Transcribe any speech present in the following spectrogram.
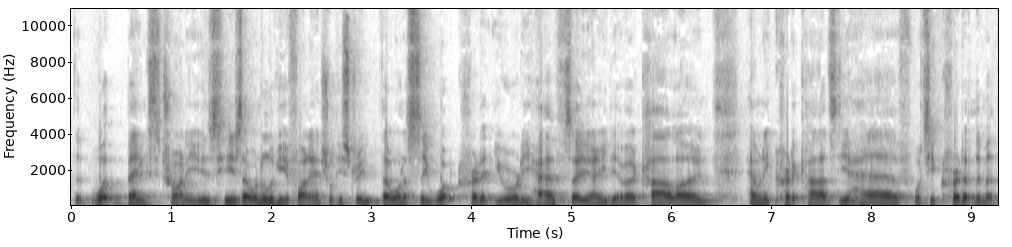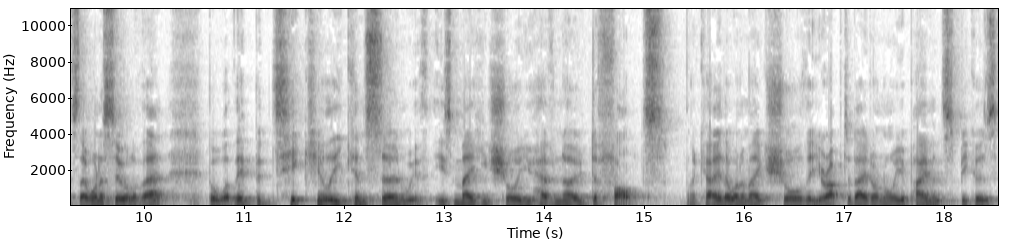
the, what banks are trying to use here is they want to look at your financial history. They want to see what credit you already have. So, you know, you have a car loan, how many credit cards do you have, what's your credit limits. They want to see all of that. But what they're particularly concerned with is making sure you have no defaults. Okay, they want to make sure that you're up to date on all your payments because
